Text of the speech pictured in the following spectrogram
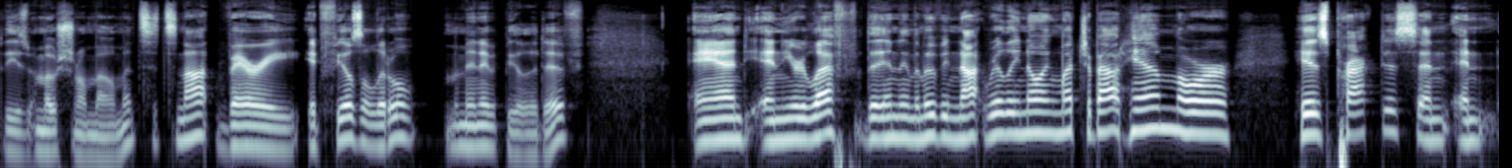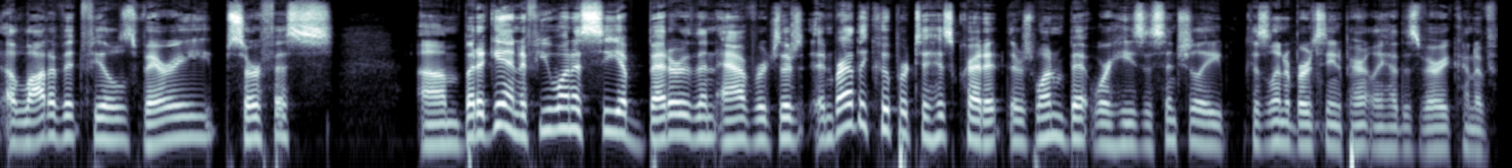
these emotional moments. It's not very. It feels a little manipulative and and you're left the ending of the movie not really knowing much about him or his practice, and and a lot of it feels very surface. Um, but again, if you want to see a better than average, there's and Bradley Cooper, to his credit, there's one bit where he's essentially because Leonard Bernstein apparently had this very kind of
